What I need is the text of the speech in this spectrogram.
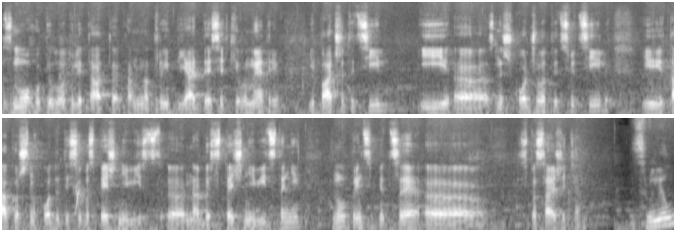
змогу пілоту літати там на 3, 5, 10 кілометрів і бачити ціль, і е, знешкоджувати цю ціль, і також знаходитися у безпечній від, е, на безпечній відстані. Ну, в принципі, це е, спасає життя. It's real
